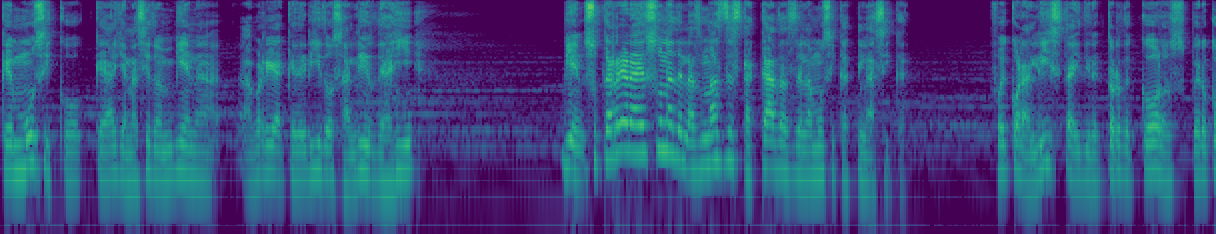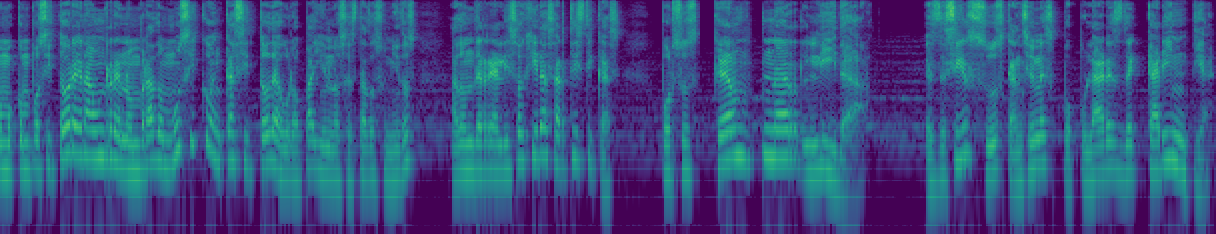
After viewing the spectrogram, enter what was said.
¿Qué músico que haya nacido en Viena habría querido salir de ahí? Bien, su carrera es una de las más destacadas de la música clásica. Fue coralista y director de coros, pero como compositor era un renombrado músico en casi toda Europa y en los Estados Unidos, a donde realizó giras artísticas por sus Kärntner Lieder, es decir, sus canciones populares de Carintia,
